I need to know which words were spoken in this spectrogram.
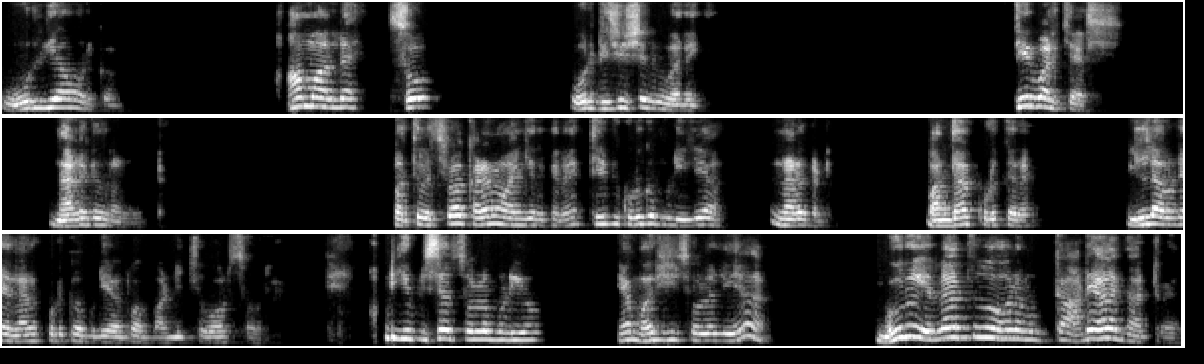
உறுதியாகவும் இருக்கணும். ஆமா இல்ல சோ ஒரு டிசிஷனுக்கு வரீங்க தீர்மானிச்சாச்சு. நடக்குது நடக்கட்டும் பத்து லட்ச ரூபா கடன் வாங்கியிருக்கிறேன். திருப்பி கொடுக்க முடியலையா? நடக்கட்டும். வந்தா கொடுக்குறேன். இல்ல அவன் என்னால கொடுக்க முடியாதுப்பா மன்னிச்சுவோன்னு சொல்றேன். அப்படி எப்படி சார் சொல்ல முடியும்? ஏன் மகிழ்ச்சி சொல்லலையா? குரு எல்லாத்துக்கும் நமக்கு அடையாளம் காட்டுறாரு.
